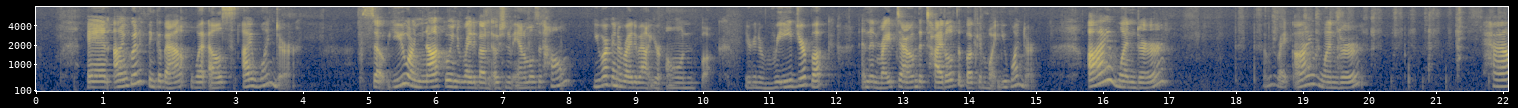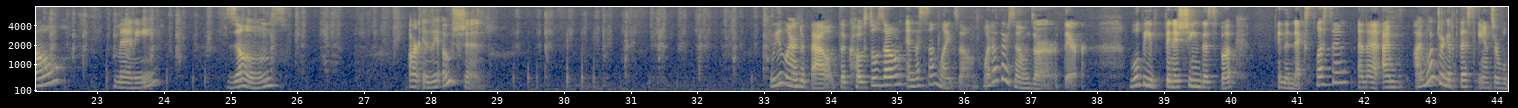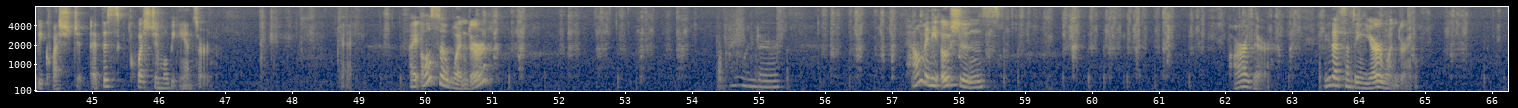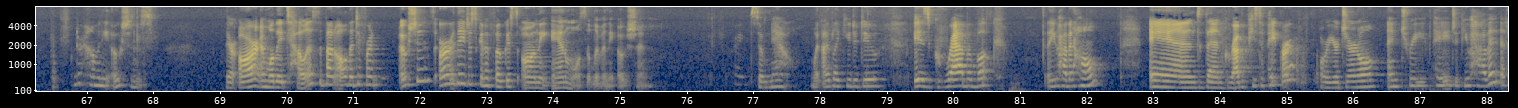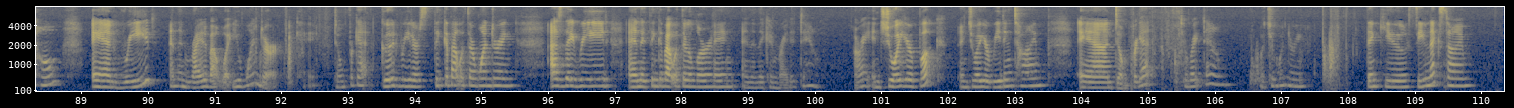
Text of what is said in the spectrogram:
And I'm going to think about what else I wonder. So you are not going to write about an ocean of animals at home. You are going to write about your own book. You're going to read your book and then write down the title of the book and what you wonder. I wonder, I'm going to write, I wonder how many zones are in the ocean. we learned about the coastal zone and the sunlight zone. What other zones are there? We'll be finishing this book in the next lesson, and I'm I'm wondering if this answer will be question if this question will be answered. Okay. I also wonder. I wonder how many oceans are there? Maybe that's something you're wondering. wonder how many oceans there are and will they tell us about all the different oceans or are they just going to focus on the animals that live in the ocean? Right. So now what I'd like you to do is grab a book that you have at home and then grab a piece of paper or your journal entry page if you have it at home and read and then write about what you wonder. Okay, don't forget, good readers think about what they're wondering as they read and they think about what they're learning and then they can write it down. All right, enjoy your book, enjoy your reading time, and don't forget to write down what you're wondering. Thank you. See you next time.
